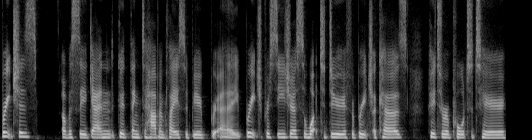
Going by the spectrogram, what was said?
breaches, Obviously, again, good thing to have in place would be a, breach procedure. So, what to do if a breach occurs, who to report it to,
